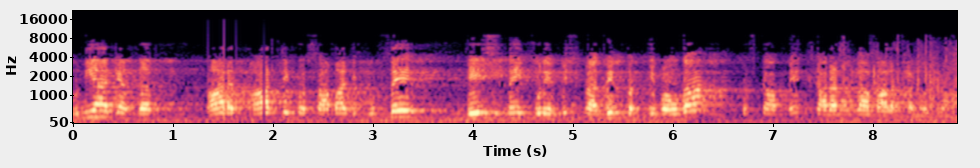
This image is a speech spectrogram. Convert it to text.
दुनिया के अंदर भारत आर्थिक और सामाजिक रूप से देश नहीं, पूरे विश्व में अग्रिम पंक्ति पर होगा। उसका मेन कारण होगा भारत का नौजवान।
